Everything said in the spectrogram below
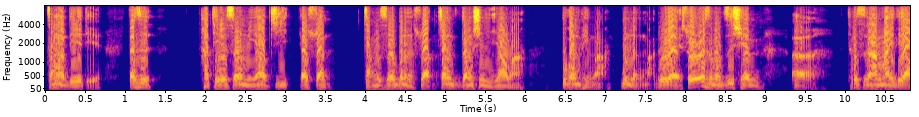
涨涨跌跌，但是它跌的时候你要记要算，涨的时候不能算，这样子东西你要吗？不公平嘛，不能嘛，对不对？所以为什么之前呃特斯拉卖掉，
